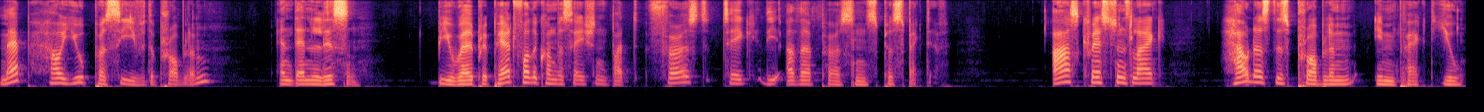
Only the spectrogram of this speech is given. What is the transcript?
Map how you perceive the problem and then listen. Be well prepared for the conversation, but first take the other person's perspective. Ask questions like How does this problem impact you?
